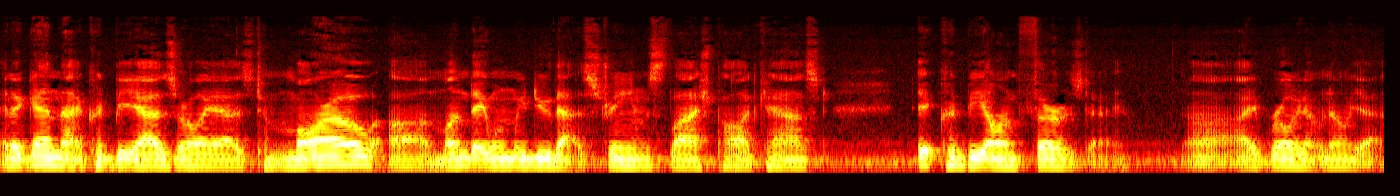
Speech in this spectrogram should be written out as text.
And again, that could be as early as tomorrow, uh, Monday, when we do that stream slash podcast. It could be on Thursday. Uh, I really don't know yet.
